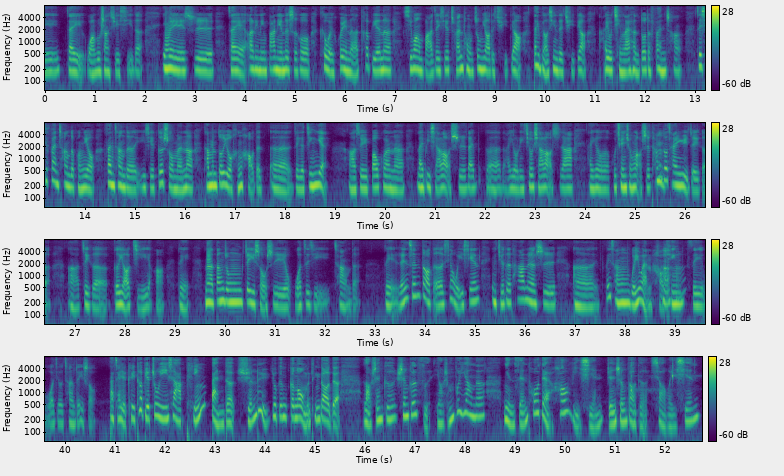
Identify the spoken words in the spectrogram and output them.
在网络上学习的，因为是在二零零八年的时候，客委会呢特别呢希望把这些传统重要的曲调、代表性的曲调，还有请来很多的翻唱，这些翻唱的朋友、翻唱的一些歌手们呢，他们都有很好的呃这个经验。啊，所以包括呢赖碧霞老师、赖呃还有李秋霞老师啊，还有胡全雄老师，他们都参与这个啊、这个歌谣集啊。对，那当中这一首是我自己唱的，对，人生道德孝为先，因为觉得它呢是呃非常委婉好听，所以我就唱这一首。大家也可以特别注意一下平板的旋律，又跟刚刚我们听到的老山歌、山歌子有什么不一样呢？念神偷的好为贤，人生道德孝为先。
